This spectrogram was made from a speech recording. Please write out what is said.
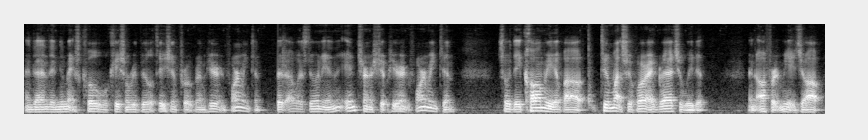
and then the New Mexico Vocational Rehabilitation Program here in Farmington. But I was doing an internship here in Farmington, so they called me about two months before I graduated and offered me a job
